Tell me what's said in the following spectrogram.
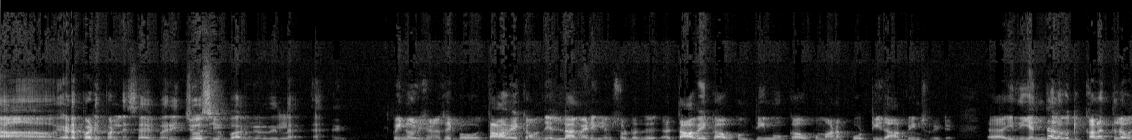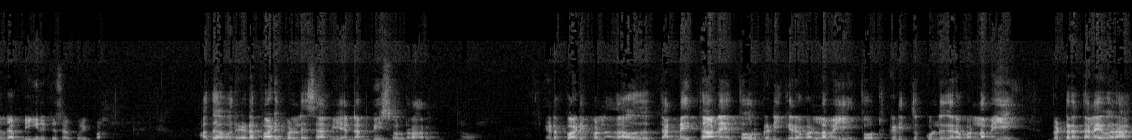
நான் எடப்பாடி பழனிசாமி மாதிரி ஜோசியம் பார்க்கறது இல்லை. இப்போ இன்னொரு விஷயம் என்ன சார் இப்போ தாவேக்கா வந்து எல்லா மேடைகளையும் சொல்றது தாவேக்காவுக்கும் திமுகவுக்குமான போட்டி தான் அப்படின்னு சொல்லிட்டு. இது எந்த அளவுக்கு களத்துல வந்து அப்படி இருக்கு சார் குறிப்பா? அது அவர் எடப்பாடி பழனிசாமியை நம்பி சொல்றாரு. ஓ. எடப்பாடி பழ அதாவது தன்னைத்தானே தோற்கடிக்கிற வல்லமையை தோற்கடித்துக் கொள்ளுகிற வல்லமையை பெற்ற தலைவராக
